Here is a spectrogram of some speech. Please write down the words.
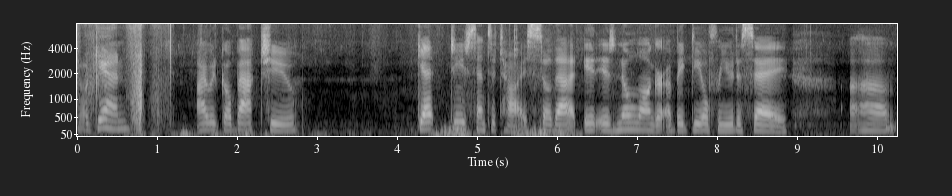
So again, I would go back to get desensitized so that it is no longer a big deal for you to say, um,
